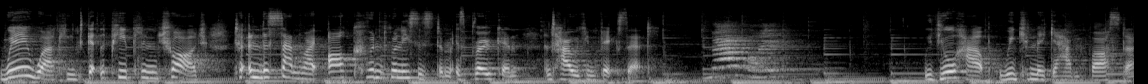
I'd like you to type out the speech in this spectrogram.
we're working to get the people in charge to understand why our current money system is broken and how we can fix it. Now, Holly. With your help, we can make it happen faster.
